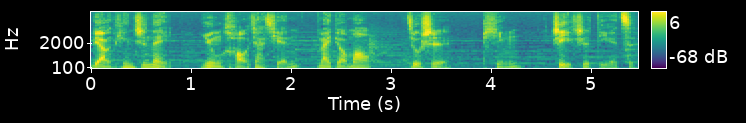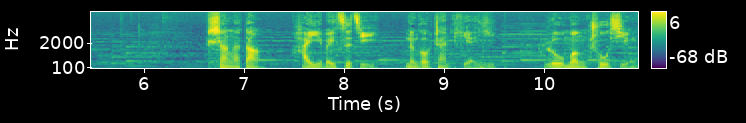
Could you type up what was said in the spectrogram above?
两天之内用好价钱卖掉猫，就是凭这只碟子。上了当，还以为自己能够占便宜，如梦初醒，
